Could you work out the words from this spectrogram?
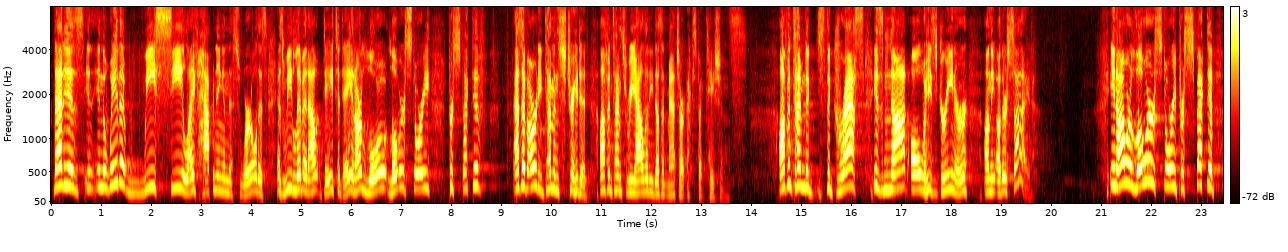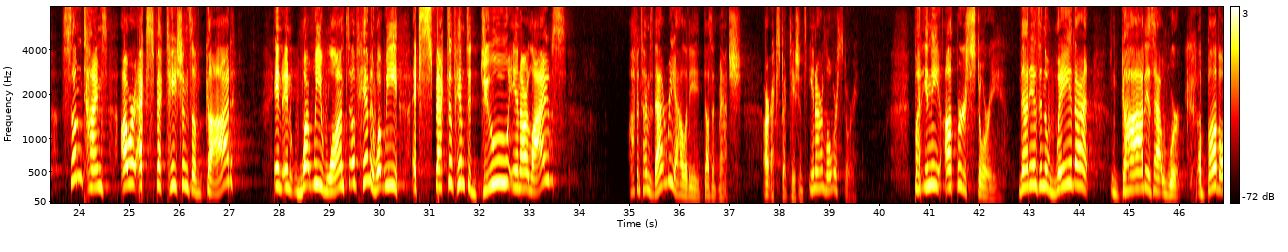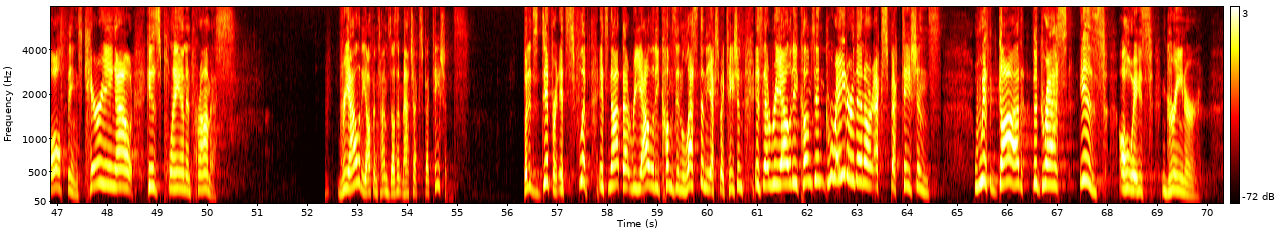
That is, in, in the way that we see life happening in this world as, as we live it out day to day, in our low, lower story perspective, as I've already demonstrated, oftentimes reality doesn't match our expectations. Oftentimes, the, the grass is not always greener on the other side. In our lower story perspective, sometimes our expectations of God and, and what we want of Him and what we expect of Him to do in our lives, oftentimes that reality doesn't match our expectations in our lower story. But in the upper story, that is, in the way that God is at work above all things, carrying out his plan and promise, reality oftentimes doesn't match expectations. But it's different. It's flipped. It's not that reality comes in less than the expectations, it's that reality comes in greater than our expectations. With God, the grass is always greener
